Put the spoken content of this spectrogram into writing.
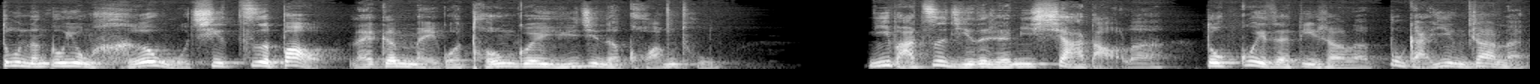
都能够用核武器自爆来跟美国同归于尽的狂徒，你把自己的人民吓倒了。都跪在地上了，不敢应战了，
